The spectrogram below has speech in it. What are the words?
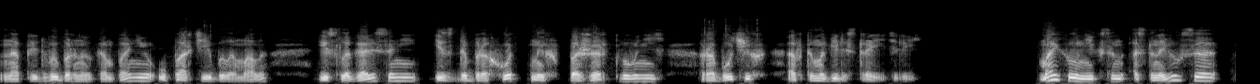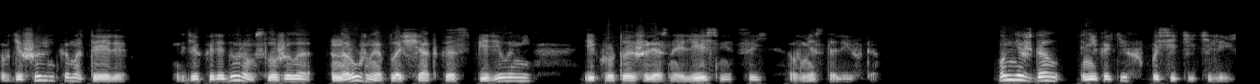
на предвыборную кампанию у партии было мало, и слагались они из доброхотных пожертвований рабочих автомобилестроителей. Майкл Никсон остановился в дешевеньком отеле, где коридором служила наружная площадка с перилами и крутой железной лестницей вместо лифта. Он не ждал никаких посетителей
